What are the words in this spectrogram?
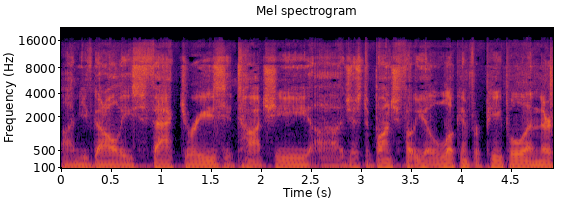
Um, you've got all these factories, Hitachi, uh, just a bunch of folks you know, looking for people, and they're,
